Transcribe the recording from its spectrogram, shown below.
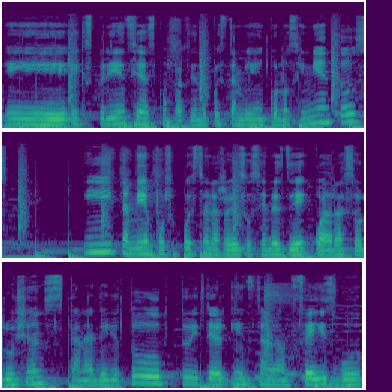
eh, experiencias, compartiendo pues también conocimientos y también por supuesto en las redes sociales de Cuadra Solutions, canal de YouTube, Twitter, Instagram, Facebook,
